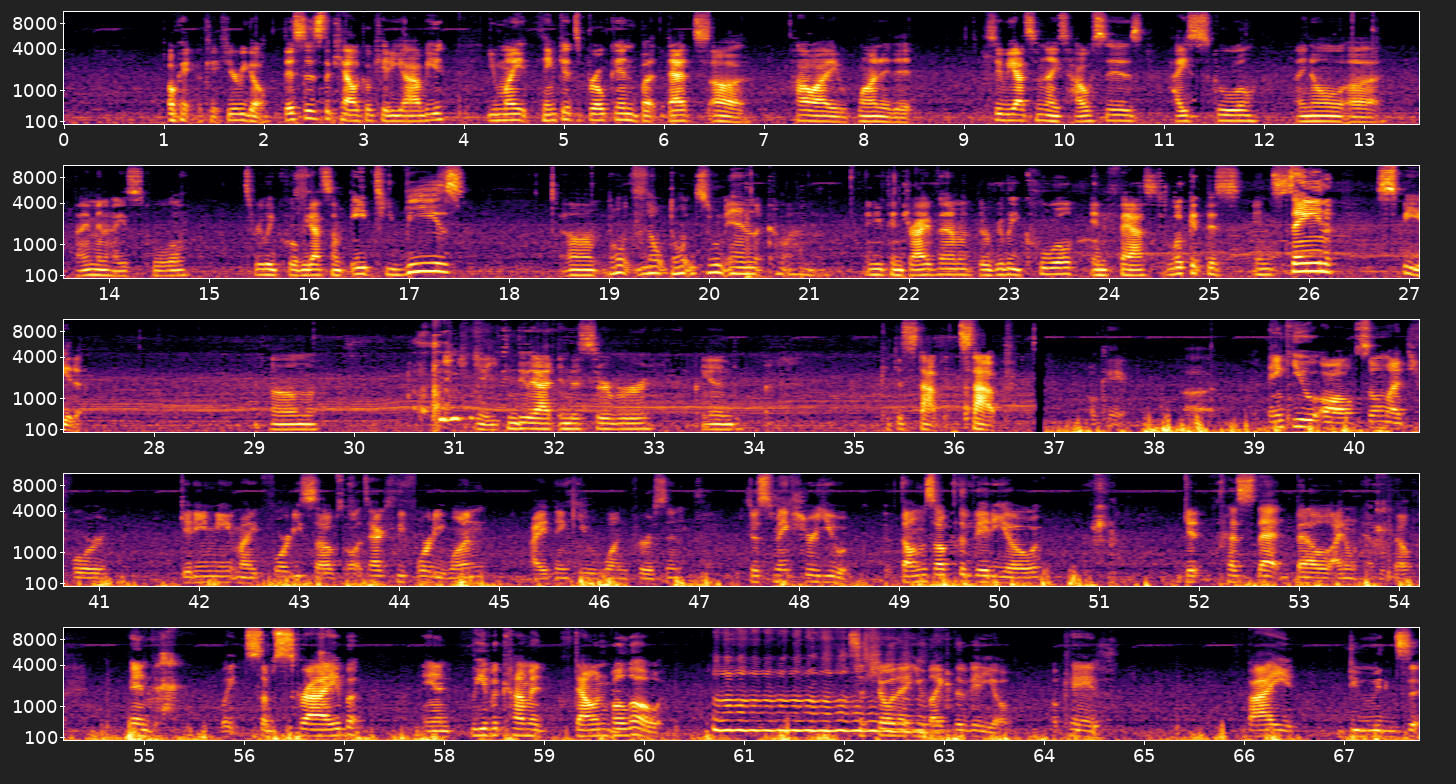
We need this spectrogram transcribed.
Okay, okay, here we go. This is the Calico Kitty obby. You might think it's broken, but that's uh, how I wanted it. See, we got some nice houses, high school. I know uh, I'm in high school. It's really cool. We got some ATVs. Um, don't, no, don't zoom in. Come on. And you can drive them. They're really cool and fast. Look at this insane speed. Um, yeah, you can do that in this server, and okay, just stop it. Stop. Okay. Uh, thank you all so much for getting me my 40 subs. Well, it's actually 41. I thank you, one person. Just make sure you thumbs up the video. Get press that bell. I don't have a bell. And wait, subscribe and leave a comment down below to show that you like the video. Okay. Bye, dudes.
